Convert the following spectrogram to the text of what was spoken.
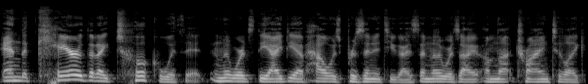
and the care that I took with it, in other words, the idea of how it was presented to you guys, in other words, I, I'm not trying to like,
